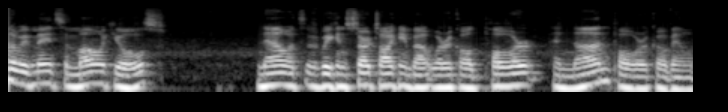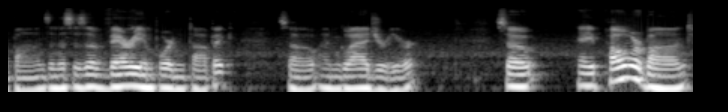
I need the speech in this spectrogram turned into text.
that we've made some molecules, now we can start talking about what are called polar and non-polar covalent bonds, and this is a very important topic, so I'm glad you're here. So a polar bond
